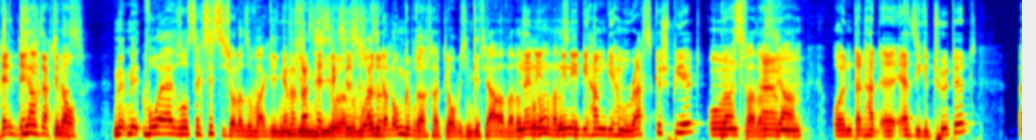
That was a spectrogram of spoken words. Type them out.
Dan, Danny Ja, sagt genau. was. mit, mit wo er so sexistisch oder so war gegen, Ja, aber was gegen heißt sie oder so, sexistisch? wo er Also- sie dann umgebracht hat, glaube ich. In GTA war das, Nein, oder? war nee, das nee, die haben, die haben Rust gespielt und, Rust war das, ähm, ja. und dann hat äh, er sie getötet. Äh,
